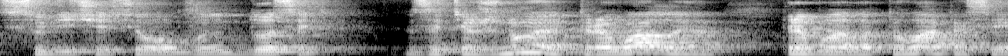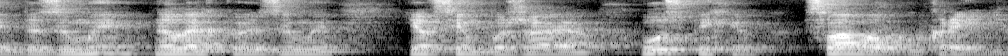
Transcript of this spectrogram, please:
судячи цього, буде досить затяжною, тривалою. Треба готуватися і до зими, нелегкої зими. Я всім бажаю успіхів. Слава Україні!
